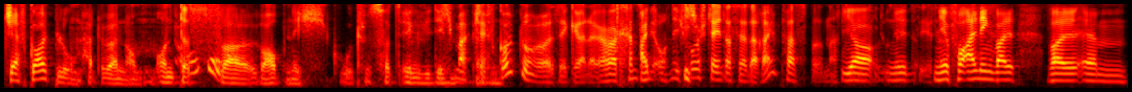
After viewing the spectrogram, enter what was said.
Jeff Goldblum hat übernommen und das oh. war überhaupt nicht gut. Es hat irgendwie den, Ich mag Jeff Goldblum aber sehr gerne, aber kannst du mir auch nicht ich, vorstellen, dass er da reinpasst? Nachdem, ja, nee, nee, vor allen Dingen, weil, weil ähm,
